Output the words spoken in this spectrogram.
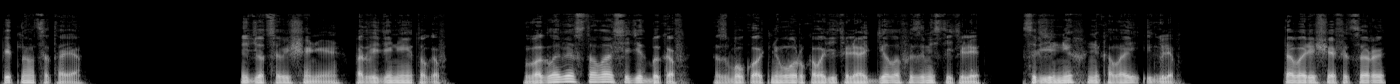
15. Идет совещание, подведение итогов. Во главе стола сидит Быков, сбоку от него руководители отделов и заместители, среди них Николай и Глеб. Товарищи офицеры,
